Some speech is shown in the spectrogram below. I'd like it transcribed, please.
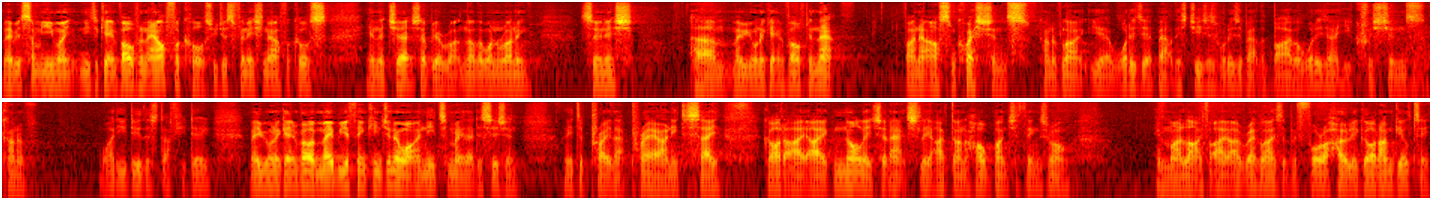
Maybe it's something you might need to get involved in an alpha course. We just finished an alpha course in the church. There'll be run, another one running soonish. Um, maybe you want to get involved in that. Find out, ask some questions. Kind of like, yeah, what is it about this Jesus? What is it about the Bible? What is it about you Christians? Kind of, why do you do the stuff you do? Maybe you want to get involved. Maybe you're thinking, do you know what? I need to make that decision. I need to pray that prayer. I need to say, God, I, I acknowledge that actually I've done a whole bunch of things wrong in my life. I, I realize that before a holy God, I'm guilty.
